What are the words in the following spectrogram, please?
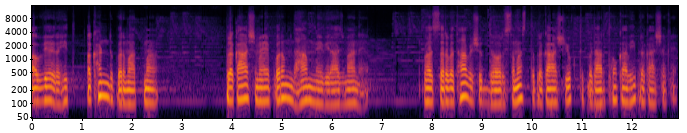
अव्यय रहित अखंड परमात्मा प्रकाशमय परम धाम में विराजमान है। वह सर्वथा विशुद्ध और समस्त प्रकाश युक्त पदार्थों का भी प्रकाशक है।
